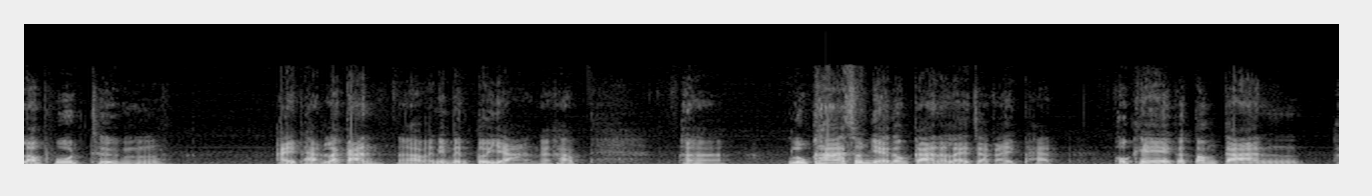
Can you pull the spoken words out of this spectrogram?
เราพูดถึง iPad ละกันนะครับ อันนี้เป็นตัวอย่างนะครับลูกค้าส่วนใหญ่ต้องการอะไรจาก iPad โอเคก็ต้องการเ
